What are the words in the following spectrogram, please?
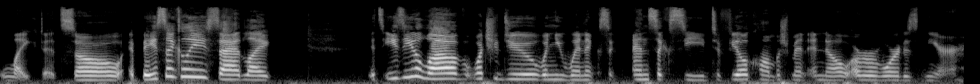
liked it. So it basically said like it's easy to love what you do when you win and succeed, to feel accomplishment and know a reward is near.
